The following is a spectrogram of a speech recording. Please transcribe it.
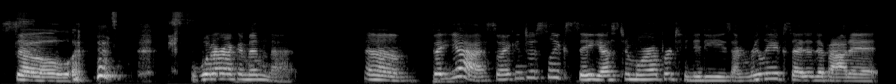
So would I recommend that? Um, but yeah, so I can just like say yes to more opportunities. I'm really excited about it.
